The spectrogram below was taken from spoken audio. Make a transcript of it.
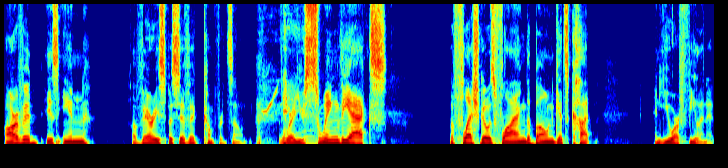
Arvid is in a very specific comfort zone where you swing the axe, the flesh goes flying, the bone gets cut, and you are feeling it.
